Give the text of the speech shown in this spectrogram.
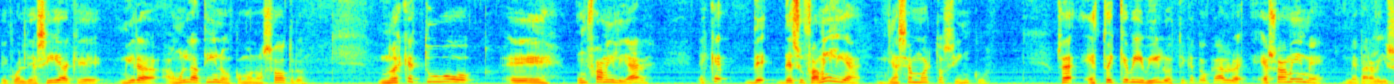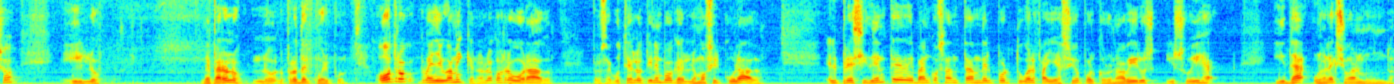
el cual decía que, mira, a un latino como nosotros, no es que estuvo eh, un familiar, es que de, de su familia ya se han muerto cinco. O sea, esto hay que vivirlo, esto hay que tocarlo. Eso a mí me, me paralizó y los, me paró los, los, los pelos del cuerpo. Otro que me llegó a mí, que no lo he corroborado, pero sé que ustedes lo tienen porque lo hemos circulado. El presidente del Banco Santander Portugal falleció por coronavirus y su hija y da una lección al mundo.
